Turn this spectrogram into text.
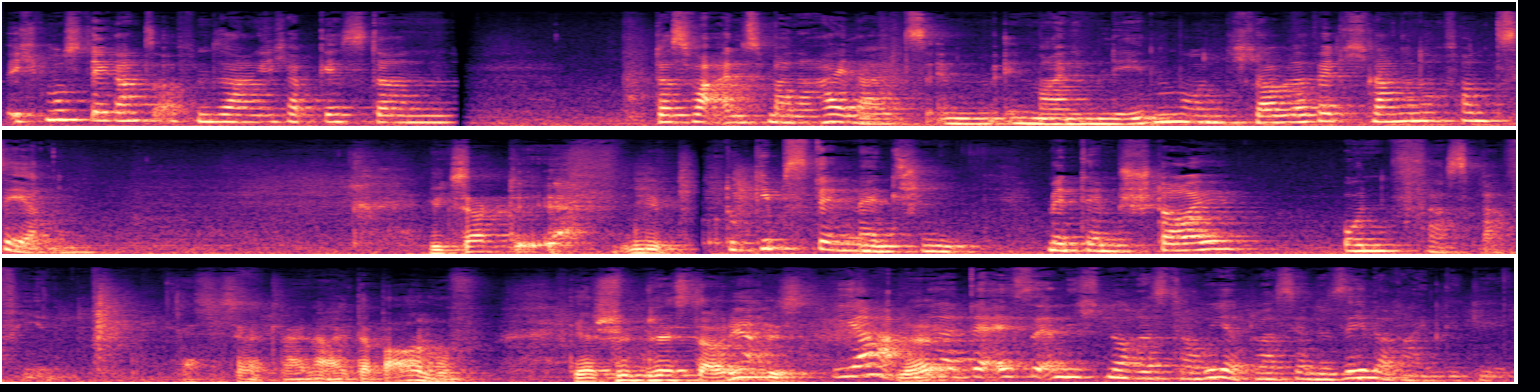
ich muss dir ganz offen sagen, ich habe gestern, das war eines meiner Highlights im, in meinem Leben und ich glaube, da werde ich lange noch von zehren. Wie gesagt, äh, Du gibst den Menschen mit dem Steu unfassbar viel. das ist ja ein kleiner alter Bauernhof, der schön restauriert ist. Ja, Ne? der, der ist ja nicht nur restauriert, du hast ja eine Seele reingegeben.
